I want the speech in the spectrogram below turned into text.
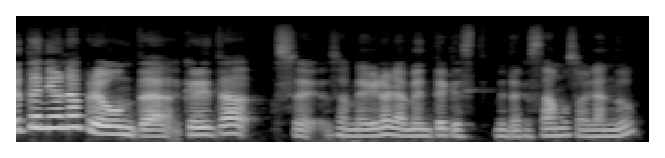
Yo tenía una pregunta que ahorita se, me vino a la mente que, mientras que estábamos hablando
